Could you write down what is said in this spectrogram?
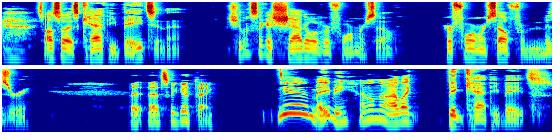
It also has Kathy Bates in it. She looks like a shadow of her former self. Her former self from Misery. but that's a good thing. Yeah, maybe. I don't know. I like big Kathy Bates.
